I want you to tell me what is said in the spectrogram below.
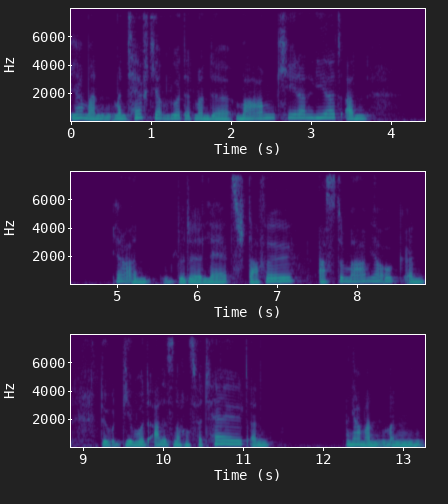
ja, man, man trifft ja blut, dass man die Mom kennenlernt an, ja, an würde letzte Staffel erste Mal ja auch. Und dir wurde alles noch uns vertellt. Und ja, man, man,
